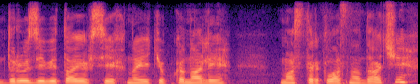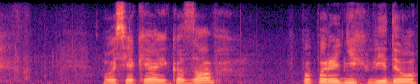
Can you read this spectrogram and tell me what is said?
Друзі, вітаю всіх на YouTube каналі Мастер-клас на дачі. Ось як я і казав в попередніх відео,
